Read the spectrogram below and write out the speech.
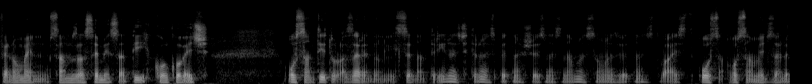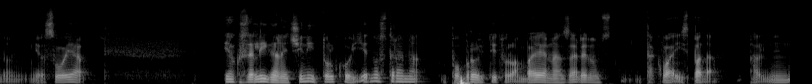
fenomen sam za sebe sa tih koliko već osam titula za redom, ili 7, 13, 14, 15, 16, 17, 18, 19, 20, 8, 8 već za redom je osvoja. Iako se liga ne čini toliko jednostrana, po broju titula Bayerna za redom takva ispada ali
